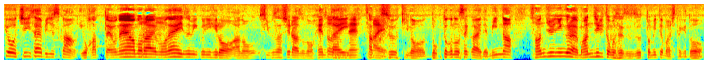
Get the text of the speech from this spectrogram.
今日小さい美術館よかったよねあのライブもね、泉国広あの渋沢知らずの変態サックス吹きの独特の世界でみんな30人ぐらいまんじりともせずずっと見てましたけど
